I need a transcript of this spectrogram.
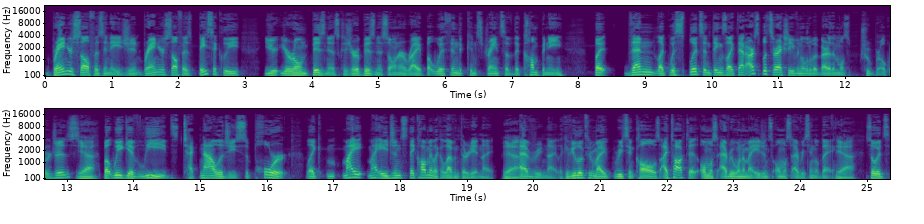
brand yourself as an agent, brand yourself as basically your your own business because you're a business owner, right? But within the constraints of the company. But then like with splits and things like that, our splits are actually even a little bit better than most true brokerages. Yeah. But we give leads, technology, support. Like my my agents, they call me like eleven thirty at night. Yeah. Every night. Like if you look through my recent calls, I talk to almost every one of my agents almost every single day. Yeah. So it's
